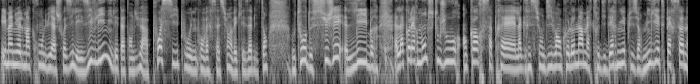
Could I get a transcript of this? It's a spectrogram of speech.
Emmanuel Macron lui a choisi les Yvelines. Il est attendu à Poissy pour une conversation avec les habitants autour de sujets libres. La colère monte toujours en Corse après l'agression d'Ivan Colonna mercredi dernier. Plusieurs milliers de personnes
